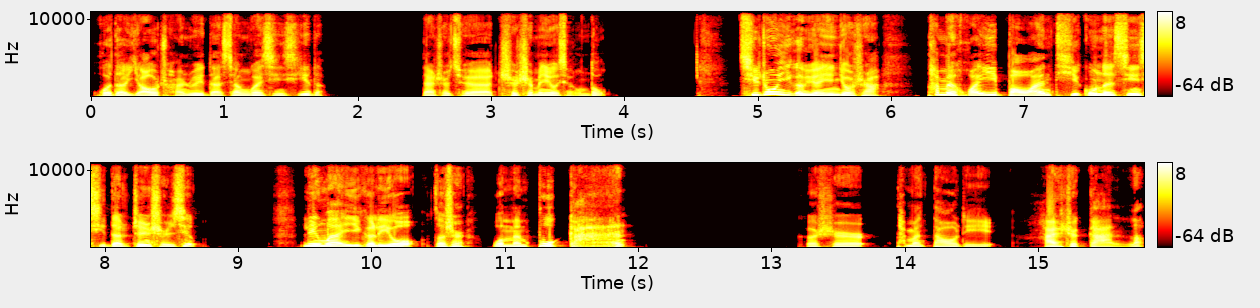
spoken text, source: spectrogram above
获得姚传瑞的相关信息的，但是却迟迟没有行动。其中一个原因就是啊，他们怀疑保安提供的信息的真实性；另外一个理由则是我们不敢。可是他们到底还是赶了。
